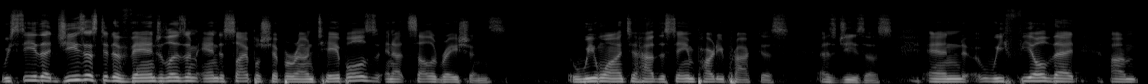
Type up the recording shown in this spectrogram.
We see that Jesus did evangelism and discipleship around tables and at celebrations. We want to have the same party practice as Jesus. And we feel that um,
